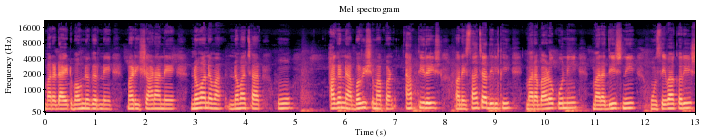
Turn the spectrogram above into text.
મારા ડાયટ ભાવનગરને, મારી શાળાને નવા નવા નવાચાર હું આગળના ભવિષ્યમાં પણ આપતી રહીશ અને સાચા દિલથી મારા બાળકોની, મારા દેશની હું સેવા કરીશ.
